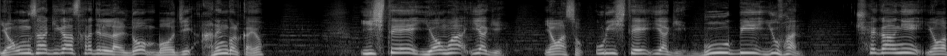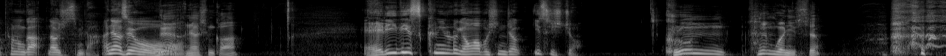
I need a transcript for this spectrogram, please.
영사기가 사라질 날도 머지 않은 걸까요? 이 시대의 영화 이야기, 영화 속 우리 시대의 이야기, 무비 유람 최강희 영화평론가 나오셨습니다. 안녕하세요. 네, 안녕하십니까. LED 스크린으로 영화 보신 적 있으시죠? 그런 상영관이 있어요?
